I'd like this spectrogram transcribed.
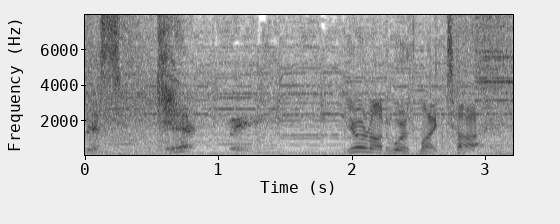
This You're not worth my time!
